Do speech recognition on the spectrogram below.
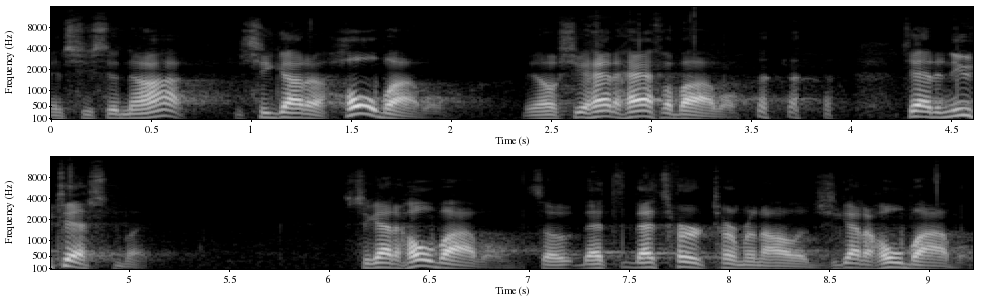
And she said, no, she got a whole Bible. You know, she had half a Bible. she had a New Testament. She got a whole Bible. So that's, that's her terminology. She got a whole Bible.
